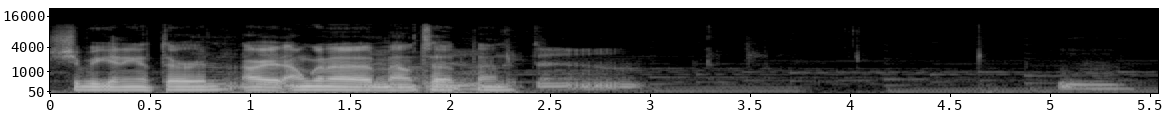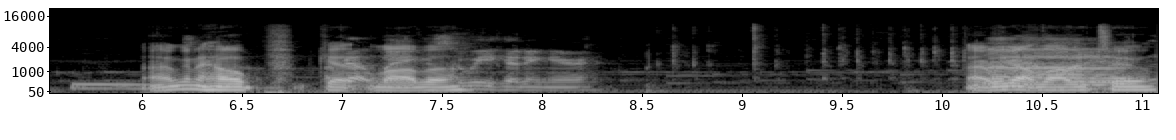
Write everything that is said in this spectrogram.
Should be getting a third. Mm-hmm. All right, I'm gonna mm-hmm. mount up then. Down. I'm gonna help get got Link, lava. So we hitting here. All right, we got uh, lava Uh, too.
